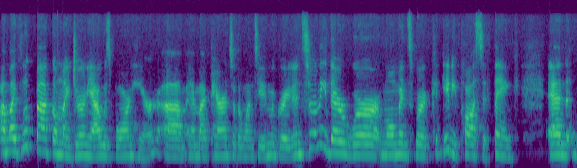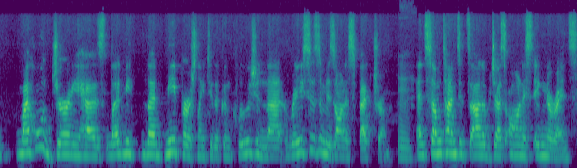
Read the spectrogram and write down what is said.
Um, I've looked back on my journey. I was born here, um, and my parents are the ones who immigrated. And certainly there were moments where it gave you pause to think and my whole journey has led me led me personally to the conclusion that racism is on a spectrum. Mm. and sometimes it's out of just honest ignorance.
